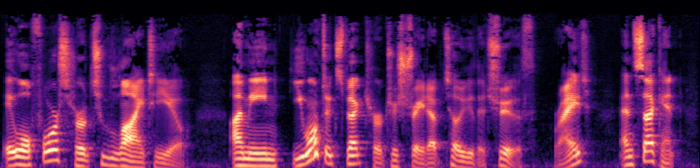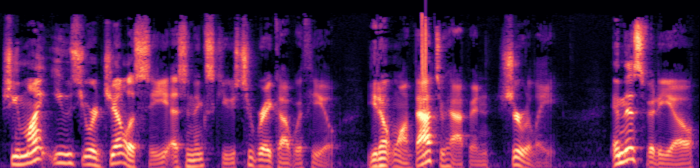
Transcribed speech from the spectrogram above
it will force her to lie to you. I mean, you won't expect her to straight up tell you the truth, right? And second, she might use your jealousy as an excuse to break up with you. You don't want that to happen, surely. In this video,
